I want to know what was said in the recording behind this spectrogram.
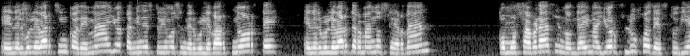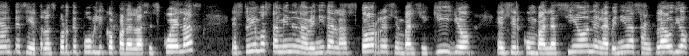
En el Boulevard 5 de Mayo, también estuvimos en el Boulevard Norte, en el Boulevard de Hermanos Cerdán, como sabrás, en donde hay mayor flujo de estudiantes y de transporte público para las escuelas. Estuvimos también en Avenida Las Torres, en Valsequillo, en Circunvalación, en la Avenida San Claudio.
